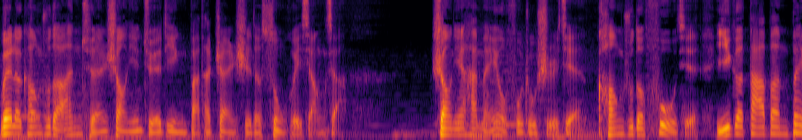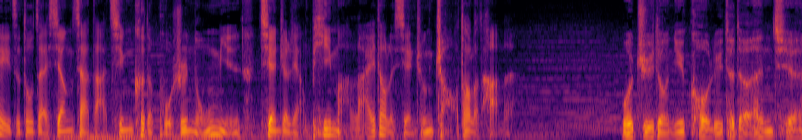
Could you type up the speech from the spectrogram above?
为了康珠的安全，少年决定把她暂时的送回乡下。少年还没有付出实践，康叔的父亲，一个大半辈子都在乡下打青稞的朴实农民，牵着两匹马来到了县城，找到了他们。我知道你考虑他的安全，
